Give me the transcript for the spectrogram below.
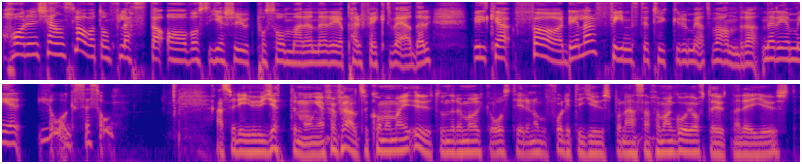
har en känsla av att de flesta av oss ger sig ut på sommaren när det är perfekt väder. Vilka fördelar finns det tycker du med att vandra när det är mer lågsäsong? Alltså det är ju jättemånga. Framförallt så kommer man ju ut under den mörka årstiden och får lite ljus på näsan, för man går ju ofta ut när det är ljust.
